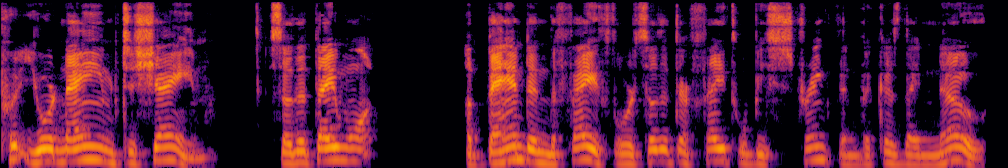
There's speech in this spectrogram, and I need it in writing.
put your name to shame, so that they won't abandon the faith, Lord, so that their faith will be strengthened because they know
